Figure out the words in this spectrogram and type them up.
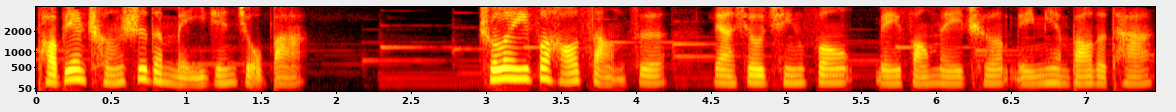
跑遍城市的每一间酒吧。除了一副好嗓子。两袖清风，没房没车没面包的他，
